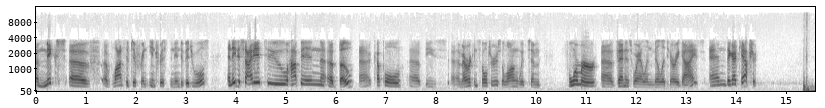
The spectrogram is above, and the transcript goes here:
a mix of of lots of different interests and individuals, and they decided to hop in a boat, uh, a couple of these American soldiers, along with some former uh, Venezuelan military guys, and they got captured.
